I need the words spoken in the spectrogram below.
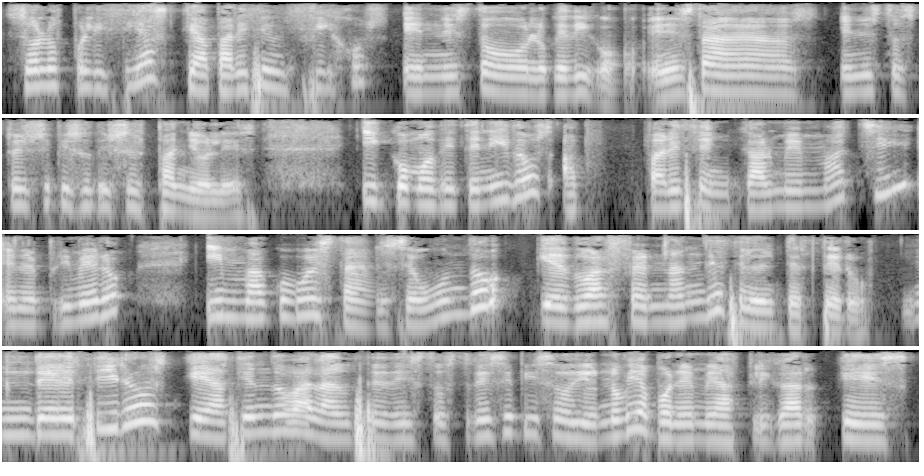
son los policías que aparecen fijos en esto, lo que digo, en estas, en estos tres episodios españoles. Y como detenidos aparecen Carmen Machi en el primero, Inma Cuesta en el segundo y Eduard Fernández en el tercero. Deciros que haciendo balance de estos tres episodios, no voy a ponerme a explicar qué es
